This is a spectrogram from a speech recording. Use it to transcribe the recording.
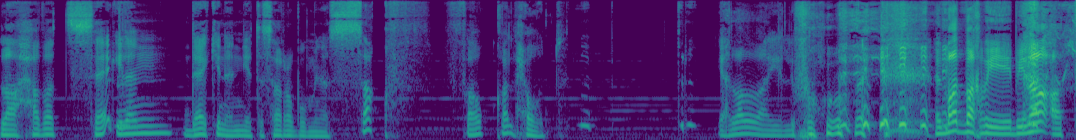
لاحظت سائلا داكنا يتسرب من السقف فوق الحوض. يا الله اللي فوق المطبخ بي- بينقط.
